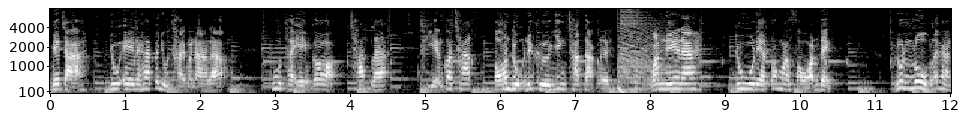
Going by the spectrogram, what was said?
เมียจ๋ายูเองนะฮะก็อยู่ไทยมานานแล้ว พูดไทยเองก็ชัดแล้วเถียงก็ชัดตอนดุนี่คือยิ่งชัดหนักเลย วันนี้นะยูเนี่ยต้องมาสอนเด็ก รุ่นลูกแล้วกัน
